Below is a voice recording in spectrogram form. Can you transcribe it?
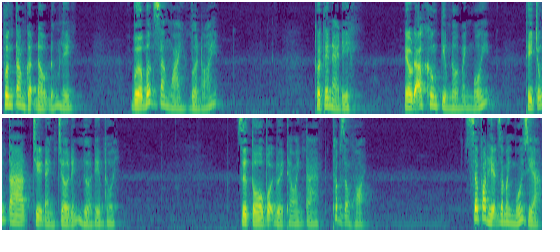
Vương Tam gật đầu đứng lên. Vừa bước ra ngoài vừa nói. Thôi thế này đi. Nếu đã không tìm nổi manh mối, thì chúng ta chỉ đành chờ đến nửa đêm thôi. Dư Tô vội đuổi theo anh ta, thấp giọng hỏi. Sẽ phát hiện ra manh mối gì à?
